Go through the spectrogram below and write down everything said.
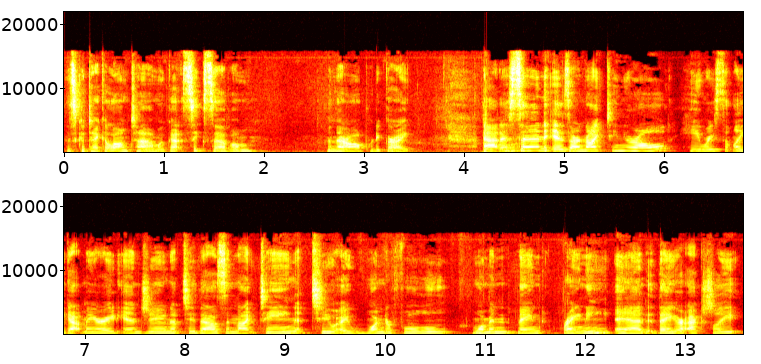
This could take a long time. We've got six of them, and they're all pretty great. Addison is our 19 year old. He recently got married in June of 2019 to a wonderful woman named Rainey, and they are actually.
